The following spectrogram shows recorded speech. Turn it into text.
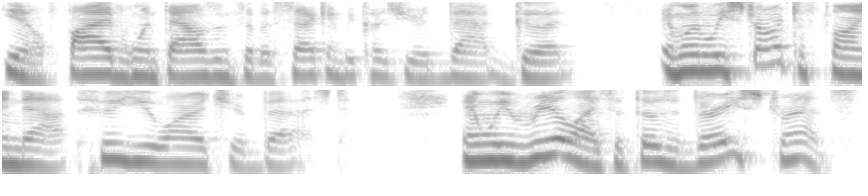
you know, five one thousandths of a second because you're that good. And when we start to find out who you are at your best, and we realize that those very strengths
